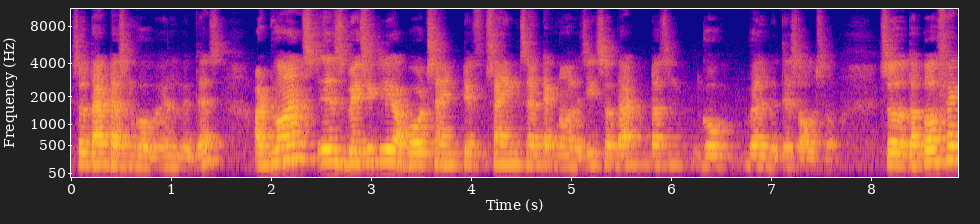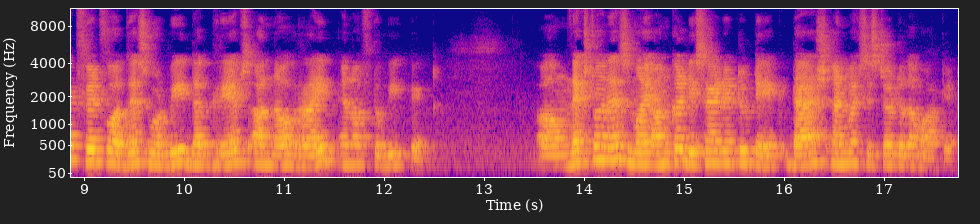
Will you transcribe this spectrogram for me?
so that doesn't go well with this advanced is basically about scientific science and technology so that doesn't go well with this also. So the perfect fit for this would be the grapes are now ripe enough to be picked. Um, next one is my uncle decided to take dash and my sister to the market.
